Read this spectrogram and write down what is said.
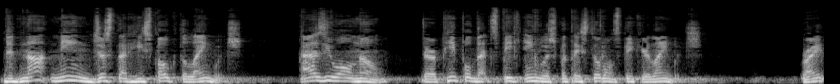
did not mean just that he spoke the language. As you all know, there are people that speak English, but they still don't speak your language. Right?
